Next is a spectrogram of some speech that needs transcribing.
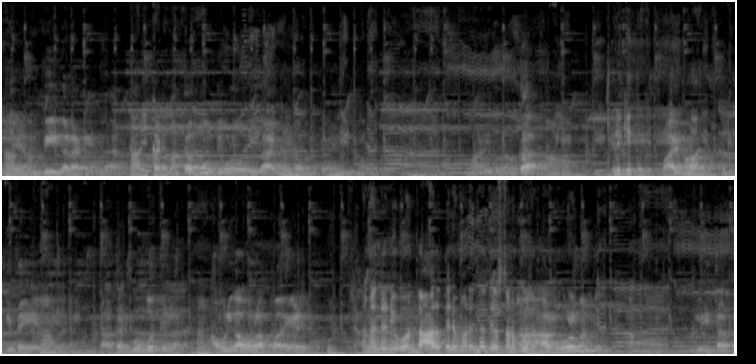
ಈ ಹಂಪಿ ಗಲಾಟೆಯಿಂದ ಹಾಂ ಈ ಕಡೆ ಬಂತು. ಮತ್ತ ಮೂರ್ತಿಗಳು ಈಗ ಮಾಡಿದ್ರು ಅಂತ ಲಿಖಿತ ತೆಗೆದು ಬಾಯಿ ಮಾತು. ಲಿಖಿತ ತಾತರಿಗೂ ಗೊತ್ತಿಲ್ಲ. ಅವ್ರಿಗೆ ಅವ್ರ ಅಪ್ಪ ಹೇಳಿ ಹಂಗಂದ್ರೆ ನೀವು ಒಂದು ಆರು ತಲೆಮಾರಿಂದ ದೇವಸ್ಥಾನ ಪೂಜೆ ಮಾಡಿ ಆರು ಏಳು ಮಂದಿ. ನಮ್ಮ ಹಿರಿ ತಾತ.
